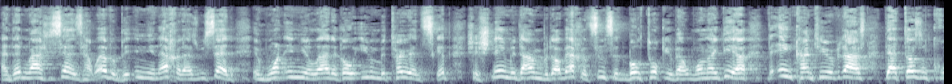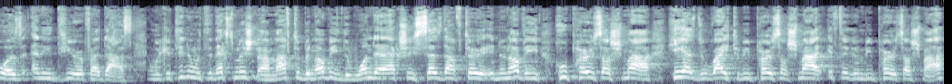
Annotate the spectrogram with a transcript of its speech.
And then Rashi says, however, the inyan Echad, as we said, in one inyan allowed to go even with Torah and skip, since they're both talking about one idea, the Ein Kan Tir that doesn't cause any Tir Hadas. And we continue with the next Mishnah, after Ben Avi, the one that actually says the Haftarah in the Navi, who Paris al He has the right to be Paris al Shema if they're going to be Paris al Shema,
